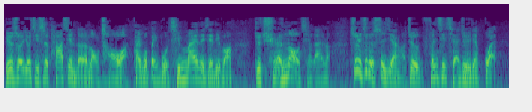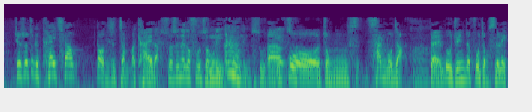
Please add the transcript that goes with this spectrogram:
比如说，尤其是他县的老巢啊，泰国北部清迈那些地方。就全闹起来了，所以这个事件啊，就分析起来就有点怪。就是说，这个开枪到底是怎么开的？说是那个副总理 领宿，呃，副总参谋长，对，陆军的副总司令。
